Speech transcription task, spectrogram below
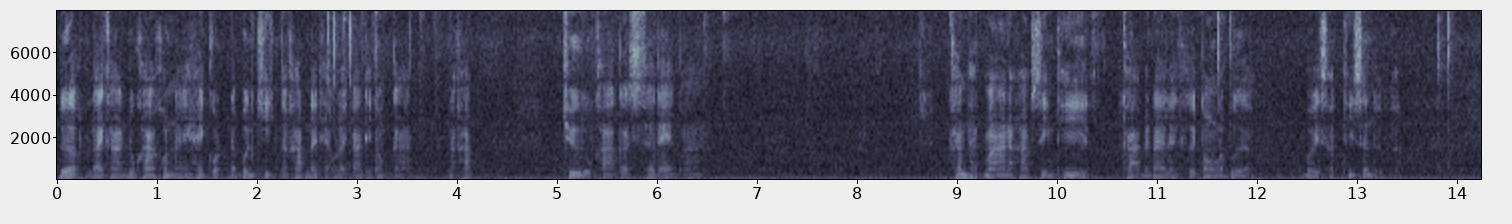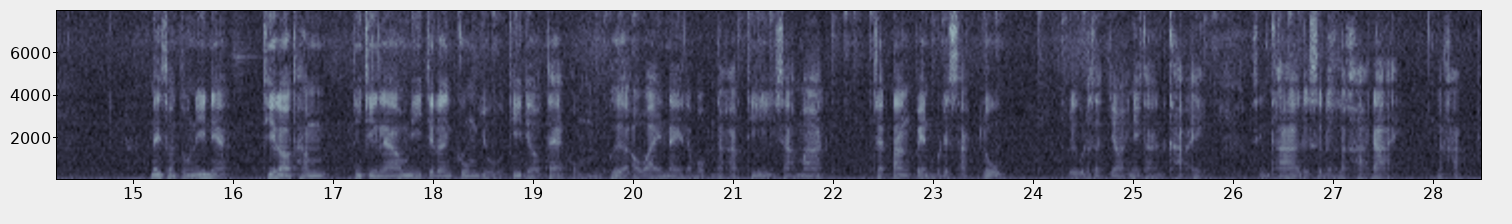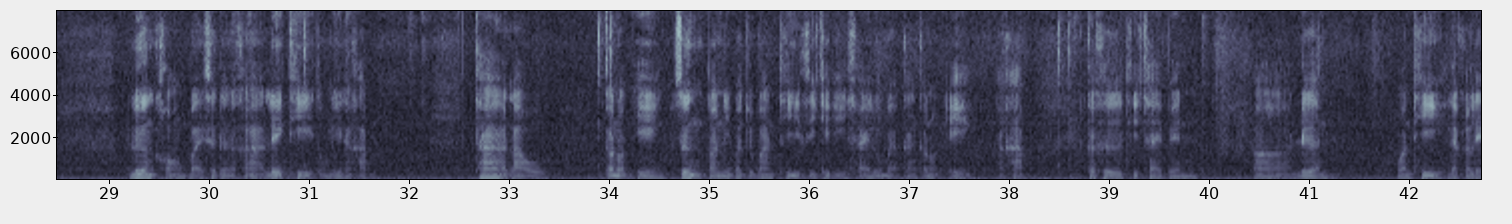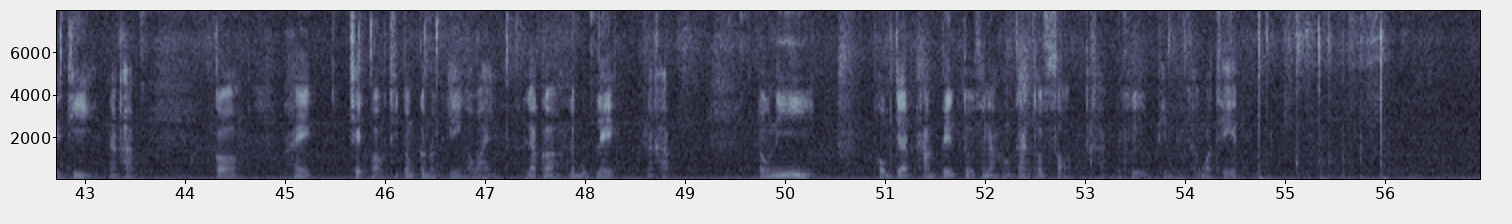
เลือกรายการลูกค้าคนไหนให้กดดับเบิลคลิกนะครับ ในแถวรายการที่ต้องการนะครับ ชื่อลูกค้าก็แสดงมา ขั้นถัดมานะครับ สิ่งที่ขาดไม่ได้เลยคือต้องระเบือบริษัทที่เสนอ ในส่วนตรงนี้เนี่ย ที่เราทำจริงๆ แล้วมีเจริญกรุงอยู่ที่เดียวแต่ผมเผื่อเอาไว้ในระบบนะครับที่สามารถจะตั้งเป็นบริษัทลูก หรือบริษัทย่อยในการขายสินค้าหรือเสนอราคาได้นะครับ เรื่องของใบเสนอราคาเลขที่ตรงนี้นะครับ ถ้าเรากำหนดเอง ซึ่งตอนนี้ปัจจุบันที่ CKE ใช้รูปแบบการกำหนดเองนะครับ ก็คือที่ใช้เป็นเเดือนวันที่และก็เลขที่นะครับ ก็ให้เช็คบอกที่ตรงกำหนดเองเอาไว้ แล้วก็ระบุเลขนะครับ ตรงนี้ผมจะทำเป็นตัวลักษณะของการทดสอบ คือพิมพ์คำว่าเทส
